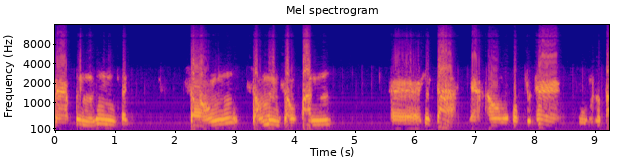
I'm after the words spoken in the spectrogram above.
นะพึ่งพึ่งสักสองสองหมื่นสองพันเอ่อเฮกตาร์นะเอาหกจุดห้าคูณเข้าไป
